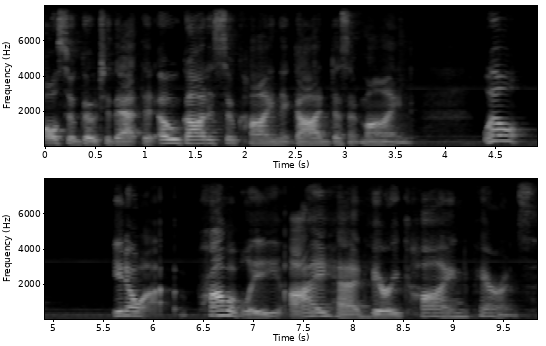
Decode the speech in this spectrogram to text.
also go to that, that, oh, God is so kind that God doesn't mind. Well, you know, probably I had very kind parents,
